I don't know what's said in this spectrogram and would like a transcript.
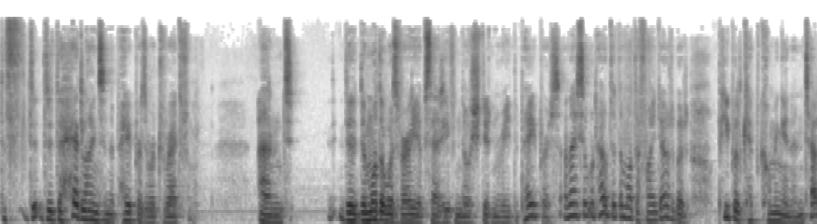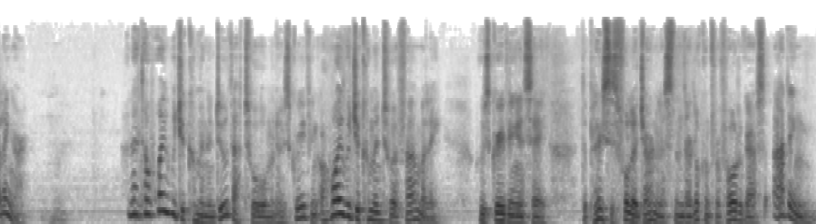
the, the, the headlines in the papers were dreadful. And the, the mother was very upset even though she didn't read the papers. And I said, Well, how did the mother find out about it? People kept coming in and telling her. And I thought, why would you come in and do that to a woman who's grieving? Or why would you come into a family who's grieving and say, the place is full of journalists and they're looking for photographs, adding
